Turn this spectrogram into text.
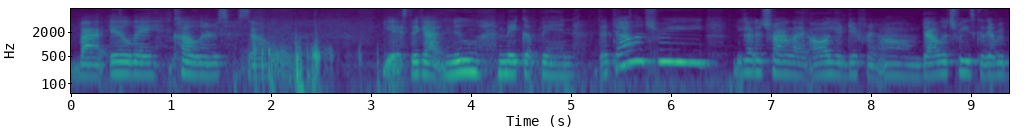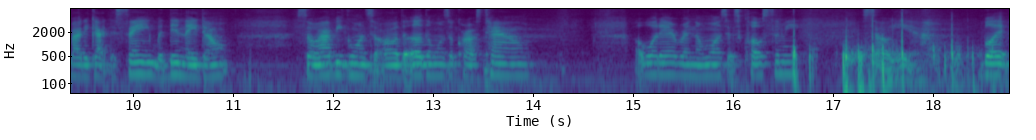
by LA Colors. So yes, they got new makeup in the Dollar Tree. You gotta try like all your different um, Dollar Trees because everybody got the same, but then they don't. So I'll be going to all the other ones across town or whatever and the ones that's close to me. So yeah, but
